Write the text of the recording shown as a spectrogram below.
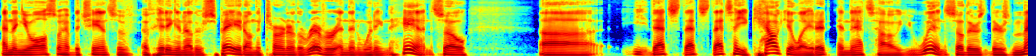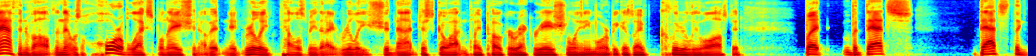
and then you also have the chance of of hitting another spade on the turn or the river and then winning the hand. So uh, that's that's that's how you calculate it and that's how you win. So there's there's math involved and that was a horrible explanation of it and it really tells me that I really should not just go out and play poker recreationally anymore because I've clearly lost it. But but that's that's the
